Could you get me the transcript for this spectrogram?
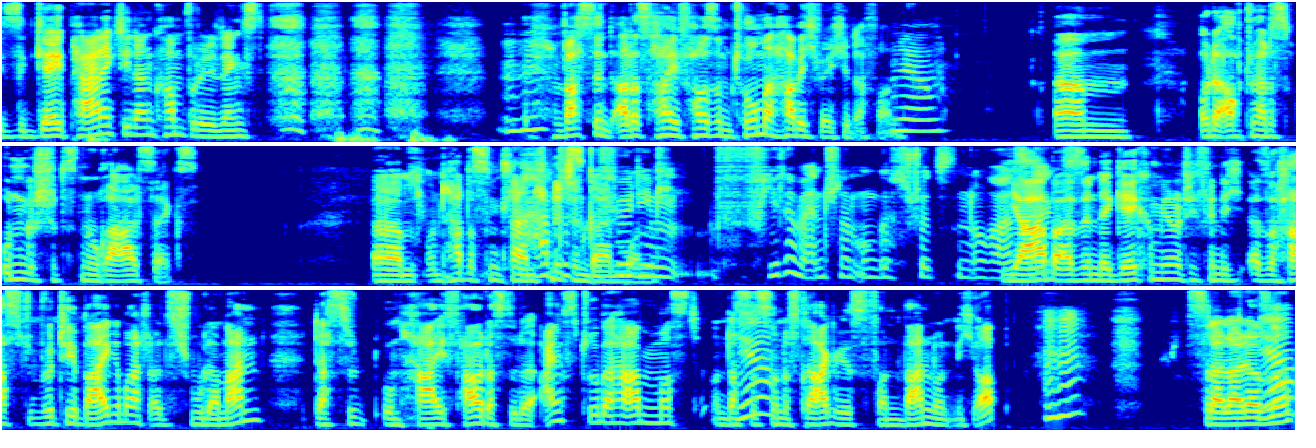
diese Gay Panic, die dann kommt, wo du dir denkst, Mhm. was sind alles HIV-Symptome, habe ich welche davon. Ja. Ähm, oder auch du hattest ungeschützten Oralsex. Ähm, und hattest einen kleinen Schnitt in deinem Gefühl, Mund. die viele Menschen haben ungeschützten Oralsex. Ja, aber also in der Gay-Community finde ich, also hast du, wird dir beigebracht als schwuler Mann, dass du um HIV, dass du da Angst drüber haben musst und dass Ja. das so eine Frage ist von wann und nicht ob. Mhm. Ist leider Ja.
